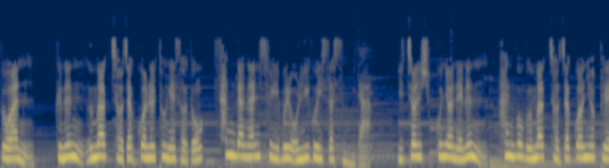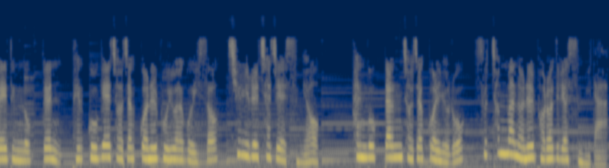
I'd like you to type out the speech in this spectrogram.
또한 그는 음악 저작권을 통해서도 상당한 수입을 올리고 있었습니다. 2019년에는 한국음악저작권협회에 등록된 100곡의 저작권을 보유하고 있어 7위를 차지했으며 한국당 저작권료로 수천만 원을 벌어들였습니다.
